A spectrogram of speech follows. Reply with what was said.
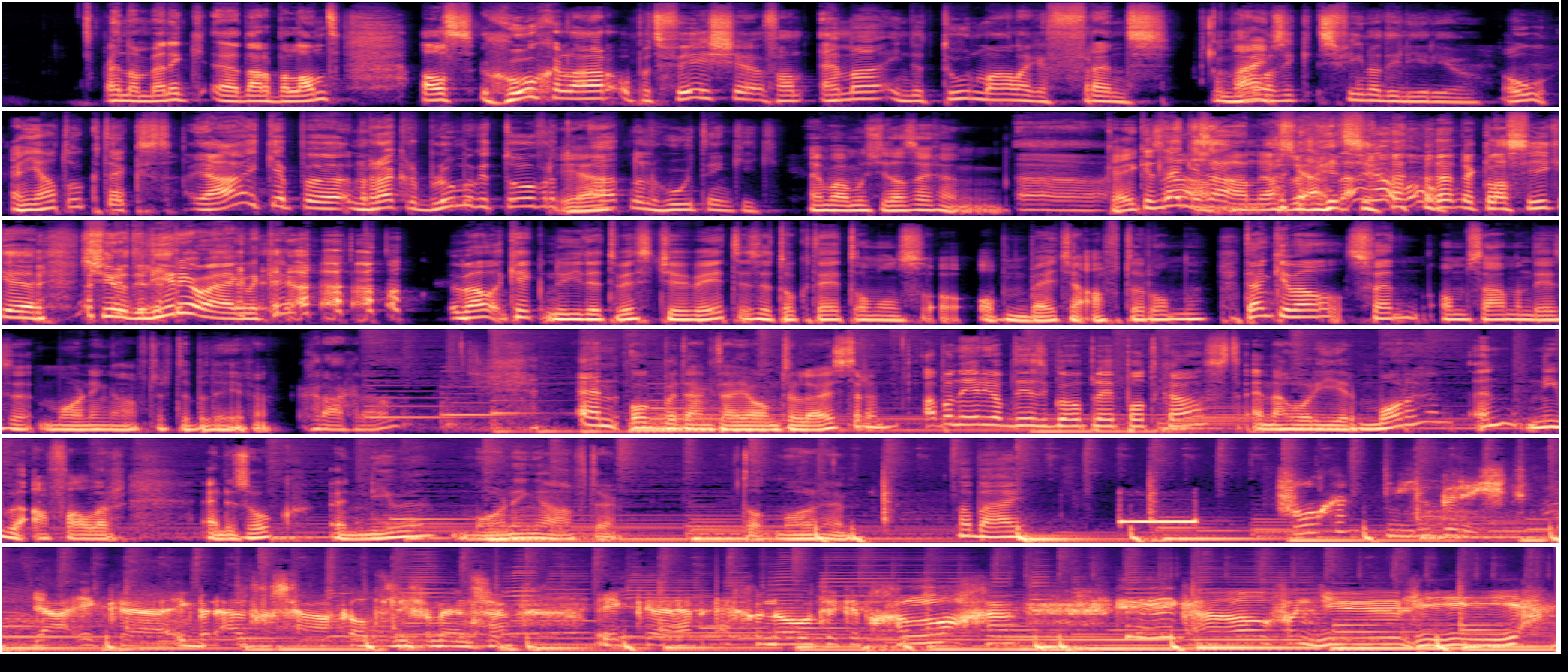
En dan ben ik eh, daar beland als goochelaar op het feestje van Emma in de toenmalige Friends. Normaal Amai. was ik Sfino Delirio. Oh, en je had ook tekst. Ja, ik heb eh, een ruiker bloemen getoverd Ja. uit een hoed, denk ik. En wat moest je dan zeggen? Eh, Kijk eens Kijk eens aan. aan, ja, zoiets. Ja, Ja, ja, de klassieke Giro Delirio eigenlijk. Hè? Wel, kijk, nu je dit wist, je weet, is het ook tijd om ons op een beetje af te ronden. Dankjewel, Sven, om samen deze Morning After te beleven. Graag gedaan. En ook bedankt aan jou om te luisteren. Abonneer je op deze GoPlay podcast en dan hoor je hier morgen een nieuwe afvaller. En dus ook een nieuwe Morning After. Tot morgen. Bye bye. Volgend nieuw bericht. Ja, ik, eh, ik ben uitgeschakeld, lieve mensen. Ik eh, heb echt genoten, ik heb gelachen. Ik hou van jullie. Ja.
